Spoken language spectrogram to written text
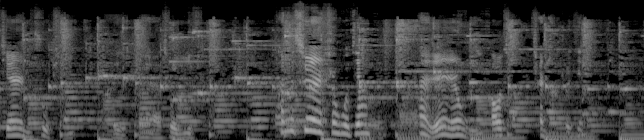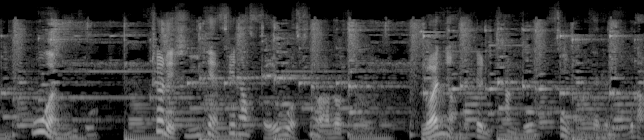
坚韧的树皮，可以用来做衣服。他们虽然生活艰苦，但人人武艺高强，擅长射箭。卧鸣国，这里是一片非常肥沃丰饶的土地，鸾鸟在这里唱歌，凤凰在这里舞蹈，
